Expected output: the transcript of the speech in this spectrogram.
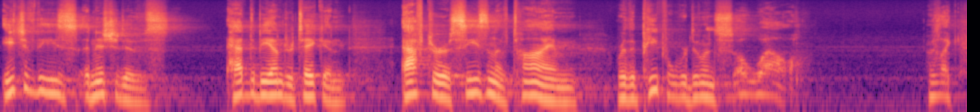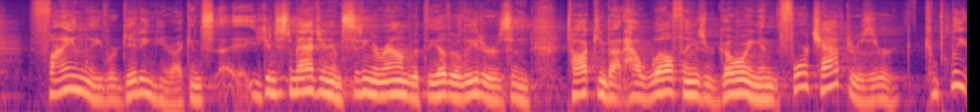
each of these initiatives had to be undertaken after a season of time where the people were doing so well. It was like, finally we're getting here. I can, uh, you can just imagine him sitting around with the other leaders and talking about how well things are going. And four chapters are complete,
